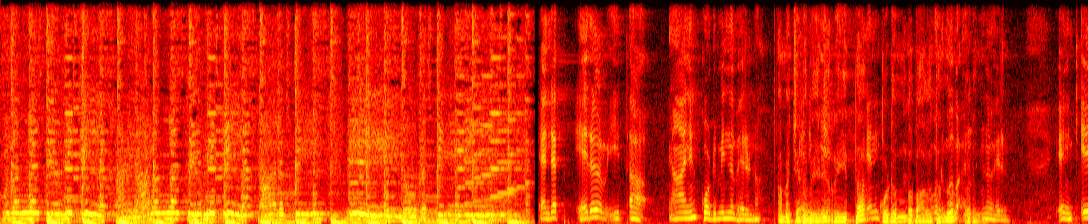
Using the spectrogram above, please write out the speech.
അത്ഭുതങ്ങൾ തീർന്നിട്ടില്ല അടയാളങ്ങൾ തീർന്നിട്ടില്ല കാലത്തിൽ ഈ ലോകത്തിൽ. എന്റെ പേര് റീത്ത. ഞാൻ കൊടുമിന്ന് വരുന്നു. അമ്മച്ചിയുടെ പേര് റീത്ത. കുടുംബ ഭാഗത്തുനിന്ന് വരുന്നു. എനിക്ക്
